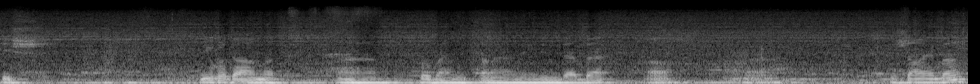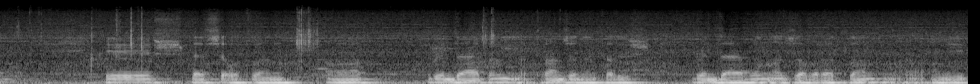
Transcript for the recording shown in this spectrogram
kis nyugodalmat próbálunk találni mindebbe a, zajban, és persze ott van a Brindában, a transzendentális Brindában, a zavaratlan, ami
